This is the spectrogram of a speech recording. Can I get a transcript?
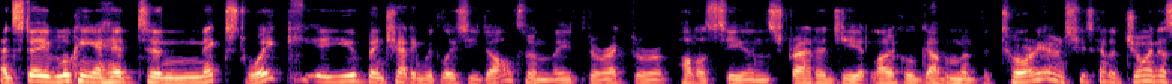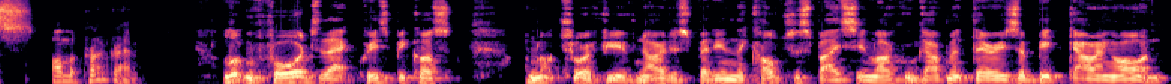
And Steve, looking ahead to next week, you've been chatting with Lucy Dalton, the Director of Policy and Strategy at Local Government Victoria, and she's going to join us on the program. Looking forward to that, Chris, because I'm not sure if you've noticed, but in the culture space in local government, there is a bit going on.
